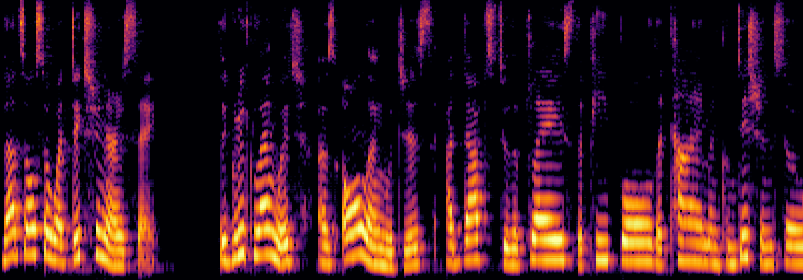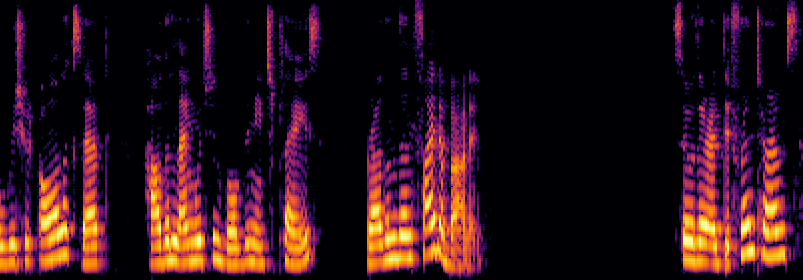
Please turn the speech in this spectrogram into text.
That's also what dictionaries say. The Greek language, as all languages, adapts to the place, the people, the time, and conditions, so we should all accept how the language evolved in each place rather than fight about it. So there are different terms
